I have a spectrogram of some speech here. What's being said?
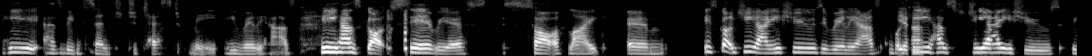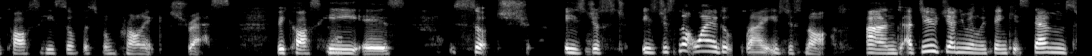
he has been sent to test me. He really has. He has got serious sort of like um he's got GI issues, he really has, but Yeah. he has GI issues because he suffers from chronic stress because he is such he's just he's just not wired up right he's just not and i do genuinely think it stems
